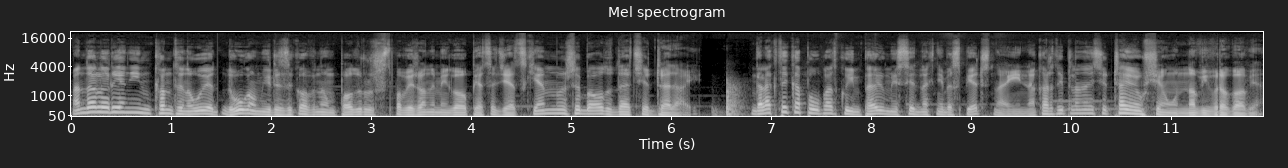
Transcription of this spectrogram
Mandalorianin kontynuuje długą i ryzykowną podróż z powierzonym jego opiece dzieckiem, żeby oddać je Jedi. Galaktyka po upadku Imperium jest jednak niebezpieczna i na każdej planecie czają się nowi wrogowie.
